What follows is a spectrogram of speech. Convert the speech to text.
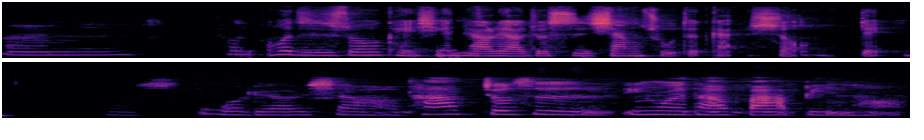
嗯。或或者是说，可以先聊聊就是相处的感受。对，我我聊一下哈，他就是因为他发病哈，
